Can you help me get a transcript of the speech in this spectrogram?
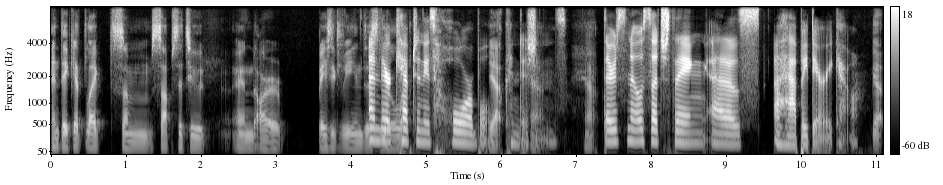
and they get like some substitute and are basically in this and they're little- kept in these horrible Yeah, conditions. yeah. There's no such thing as a happy dairy cow. Yeah.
